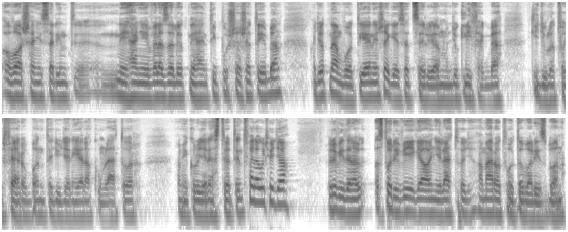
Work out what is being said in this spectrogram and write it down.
a Varsányi szerint néhány évvel ezelőtt néhány típus esetében, hogy ott nem volt ilyen, és egész egyszerűen mondjuk lifekbe kigyulladt vagy felrobbant egy ugyanilyen akkumulátor, amikor ugyanezt történt vele, úgyhogy a, röviden a, a sztori vége annyi lett, hogy ha már ott volt a valizban,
